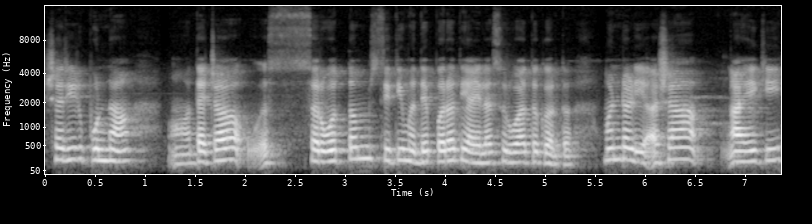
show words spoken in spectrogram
शरीर पुन्हा त्याच्या सर्वोत्तम स्थितीमध्ये परत यायला सुरुवात करतं. मंडळी अशा आहे की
